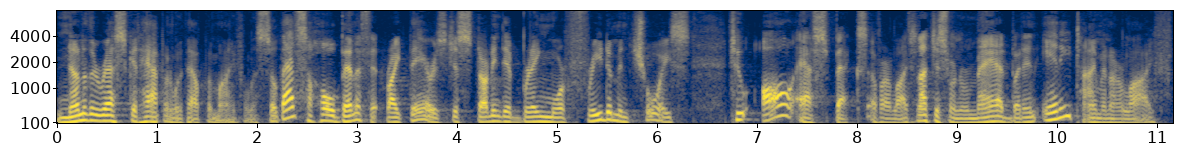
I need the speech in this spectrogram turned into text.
None of the rest could happen without the mindfulness. So that's the whole benefit right there is just starting to bring more freedom and choice to all aspects of our lives, not just when we're mad, but in any time in our life.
